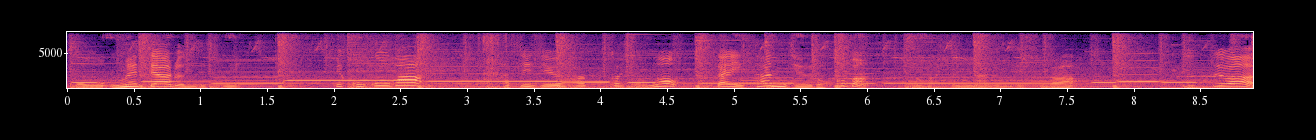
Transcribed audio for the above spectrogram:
こう埋めてあるんですね。でここが88箇所の第36番の場所になるんですが実は、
